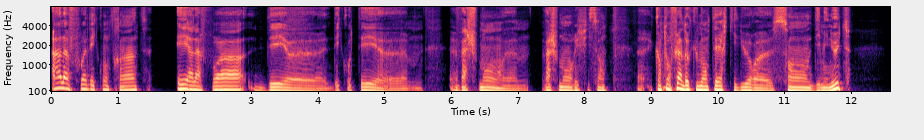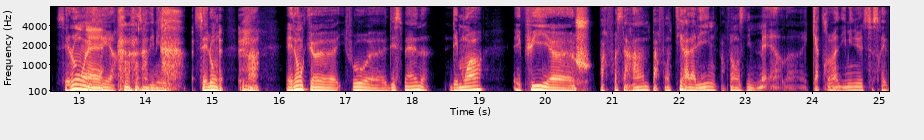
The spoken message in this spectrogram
à la fois des contraintes et à la fois des, euh, des côtés vachement, vachement enrichissants. Quand on fait un documentaire qui dure euh, 110 minutes, c'est long à Ouais. écrire, 110 minutes. C'est long. Voilà. Et donc, il faut des semaines, des mois, et puis pff, parfois ça rame, parfois on tire à la ligne, parfois on se dit merde, 90 minutes, ce serait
